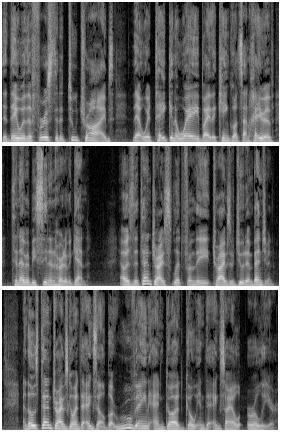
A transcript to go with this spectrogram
that they were the first of the two tribes that were taken away by the king called Sancheriv to never be seen and heard of again. That was the ten tribes split from the tribes of Judah and Benjamin. And those ten tribes go into exile, but Ruvain and Gad go into exile earlier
